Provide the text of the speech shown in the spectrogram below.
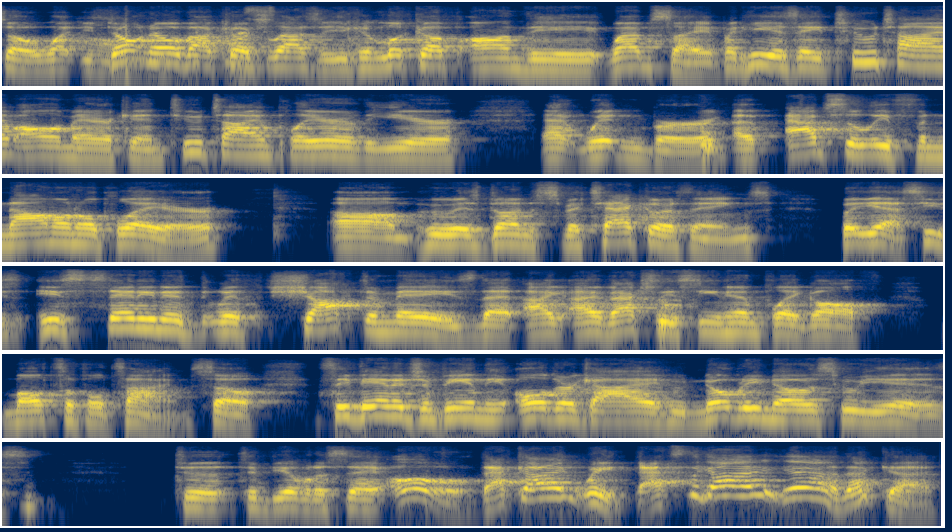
So, what you Oh don't know about Coach Laszlo, you can look up on the website, but he is a two time All American, two time Player of the Year at Wittenberg, an absolutely phenomenal player um, who has done spectacular things. But yes, he's he's standing in- with shocked amaze that I, I've actually seen him play golf multiple times. So it's the advantage of being the older guy who nobody knows who he is to to be able to say, "Oh, that guy? Wait, that's the guy? Yeah, that guy."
